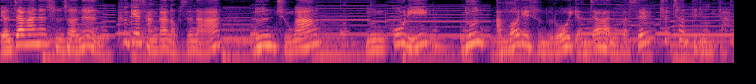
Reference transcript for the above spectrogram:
연장하는 순서는 크게 상관없으나 눈 중앙, 눈 꼬리, 눈 앞머리 순으로 연장하는 것을 추천드립니다.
